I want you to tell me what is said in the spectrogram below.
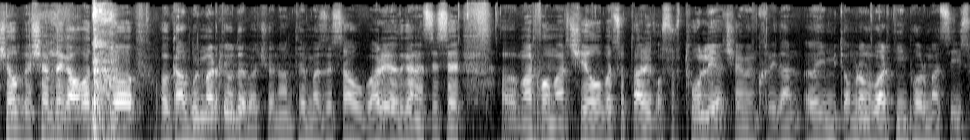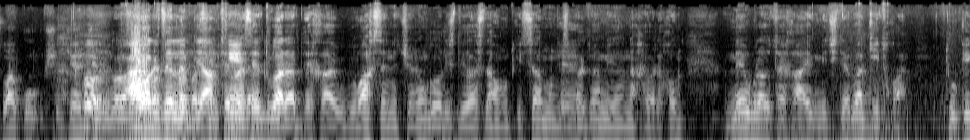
შემდეგ ალბათ უფრო გაგვიმარტივდება ჩვენ ამ თემაზე საუბარი, რადგანაც ესე მართლა მარჩიელობა ცოტა იყოს რთულია ჩემი მხრიდან, იმიტომ რომ ვართ ინფორმაციის ვაკუუმში. ხო, გავაგრძელებდი ამ თემას. ერთგვარად ეხლა ვახსენეთ ჩვენ რომ გორის დილას დაუნტკიცა მუნიციპალიტეტმა მილიონ ნახევარი ხო მე უბრალოდ ეხლა აი მიჩნდება კითხვა. თუ კი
